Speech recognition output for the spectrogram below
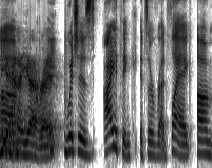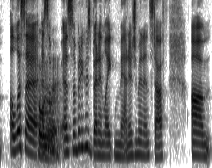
yeah, yeah, right. which is I think it's a red flag. Um, Alyssa, as, some, as somebody who's been in like management and stuff, um,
